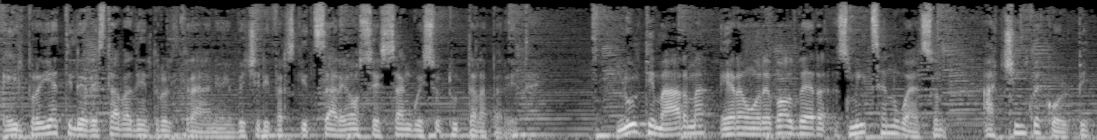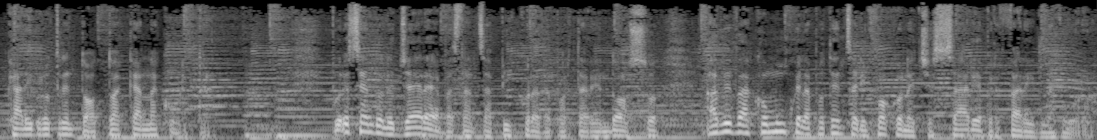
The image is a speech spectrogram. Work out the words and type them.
e il proiettile restava dentro il cranio invece di far schizzare ossa e sangue su tutta la parete. L'ultima arma era un revolver Smith Wesson a 5 colpi, calibro 38 a canna corta. Pur essendo leggera e abbastanza piccola da portare indosso, aveva comunque la potenza di fuoco necessaria per fare il lavoro.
